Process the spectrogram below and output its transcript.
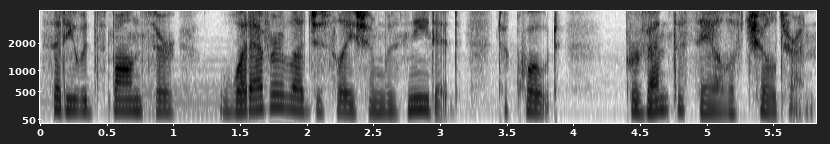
said he would sponsor whatever legislation was needed to, quote, prevent the sale of children.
